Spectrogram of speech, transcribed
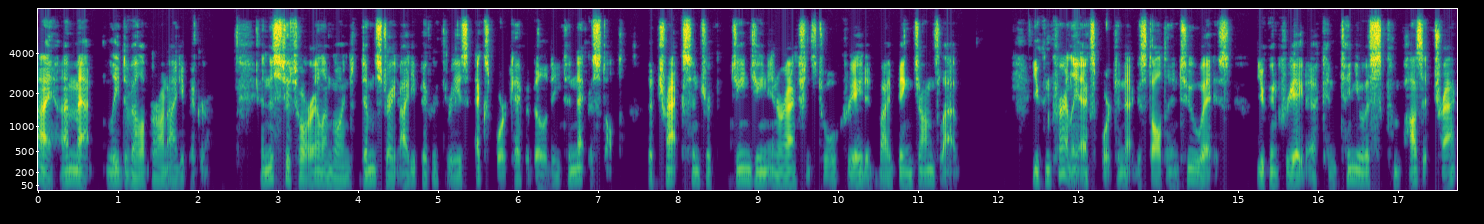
Hi, I'm Matt, lead developer on IDPicker. In this tutorial, I'm going to demonstrate IDPicker 3's export capability to NetGestalt, the track-centric gene-gene interactions tool created by Bing Zhang's lab. You can currently export to NetGestalt in two ways. You can create a continuous composite track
